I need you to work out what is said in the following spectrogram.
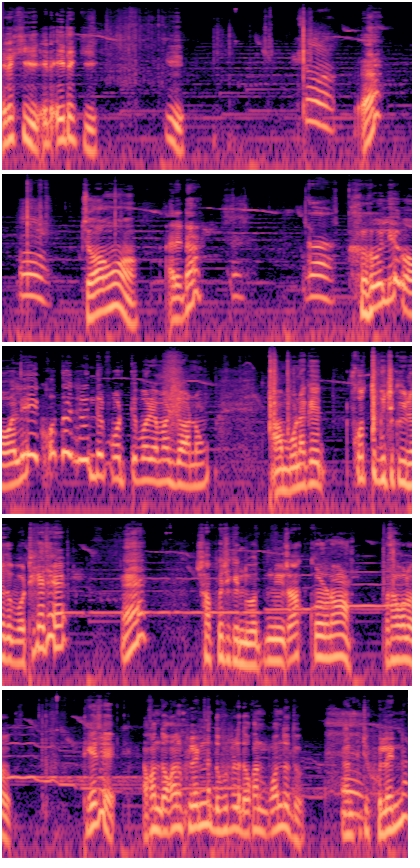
এটা কি? এটা এটা কি? কি? হ্যাঁ চ ও আর এটা? গো। হলে বলে কত সুন্দর পড়তে পারে আমার জানো। আমার বোনাকে কত কিছু কিনে দেবো ঠিক আছে? হ্যাঁ সব কিছু কিনে দেবো। তুমি রাগ করো না কথা বলো। ঠিক আছে? এখন দোকান খুলেন না দুপুরবেলা দোকান বন্ধ তো। এখন কিছু খুলেন না?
